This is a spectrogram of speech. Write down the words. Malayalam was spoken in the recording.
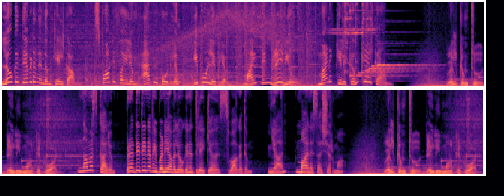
ലോകത്തെവിടെ നിന്നും കേൾക്കാം? സ്പോട്ടിഫൈയിലും ആപ്പിൾ പോഡിലും ഇപ്പോൾ ലഭ്യം മൈ ഫിൻ റേഡിയോ. മണിക്കെലക്കം കേൾക്കാം. Welcome to daily market watch. നമസ്കാരം. പ്രതിദിന വിപണി അവലോകനത്തിലേക്ക് സ്വാഗതം. ഞാൻ Manasa Sharma. Welcome to daily market watch.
